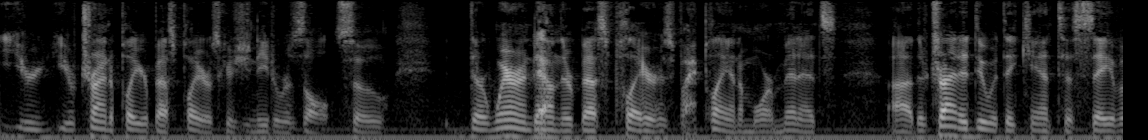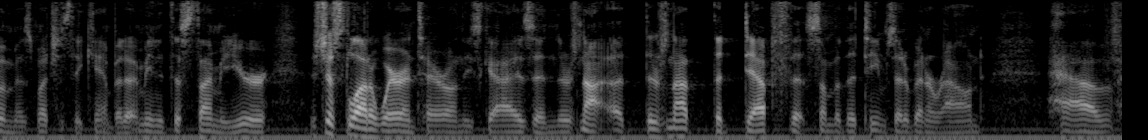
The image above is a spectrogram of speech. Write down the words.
you're you're trying to play your best players because you need a result. So they're wearing down their best players by playing them more minutes. Uh, they're trying to do what they can to save them as much as they can, but I mean, at this time of year, it's just a lot of wear and tear on these guys, and there's not a, there's not the depth that some of the teams that have been around have,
